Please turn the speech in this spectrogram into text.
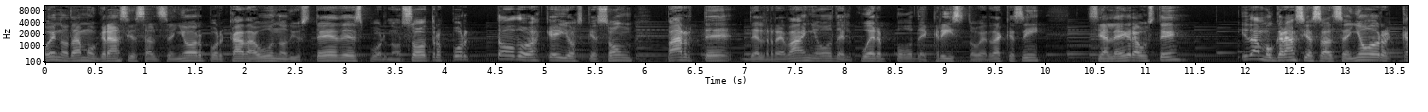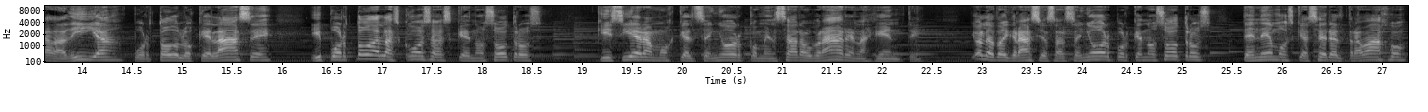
Bueno, damos gracias al Señor por cada uno de ustedes, por nosotros, por todos aquellos que son parte del rebaño del cuerpo de Cristo, ¿verdad que sí? ¿Se alegra usted? Y damos gracias al Señor cada día por todo lo que Él hace y por todas las cosas que nosotros quisiéramos que el Señor comenzara a obrar en la gente. Yo le doy gracias al Señor porque nosotros tenemos que hacer el trabajo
